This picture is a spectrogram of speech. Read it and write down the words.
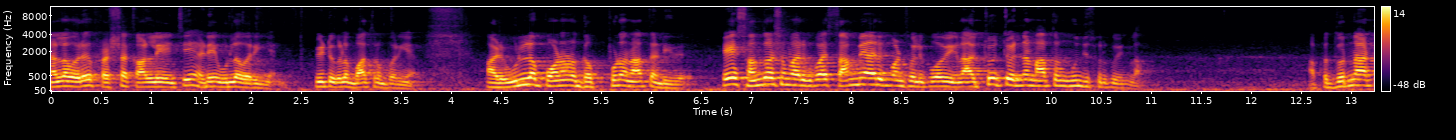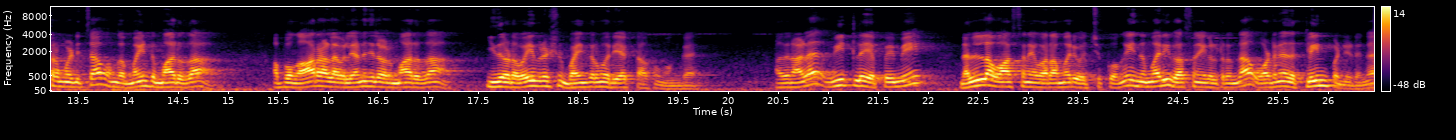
நல்ல ஒரு ஃப்ரெஷ்ஷாக காலையில் எழுந்துச்சி அப்படியே உள்ளே வரீங்க வீட்டுக்குள்ளே பாத்ரூம் போகிறீங்க அப்படி உள்ளே போனோன்னு கப்புன நாற்றம் அடிக்குது. ஏய் சந்தோஷமாக இருக்குப்பா செம்மையாக இருக்குப்பான்னு சொல்லி போவீங்களா? அச்சோச்சோ என்ன நாத்தம் மூஞ்சி சுருக்குவீங்களா? அப்போ துர்நாற்றம் அடித்தா உங்கள் மைண்டு மாறுதா? அப்போ உங்கள் ஆறா லெவல் எனர்ஜி லெவல் மாறுதா? இதோட வைப்ரேஷன் பயங்கரமாக ரியாக்ட் ஆகும் அங்கே. அதனால் வீட்டில் எப்பயுமே நல்ல வாசனை வரா மாதிரி வச்சுக்கோங்க. இந்த மாதிரி வாசனைகள் இருந்தால் உடனே அதை க்ளீன் பண்ணிவிடுங்க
